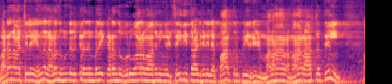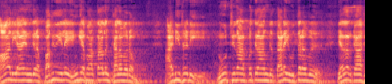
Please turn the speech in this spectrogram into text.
வடநாட்டிலே என்ன நடந்து கொண்டிருக்கிறது என்பதை கடந்த ஒரு வாரமாக நீங்கள் செய்தித்தாள்களிலே பார்த்திருப்பீர்கள். மகா மகாராஷ்டிரத்தில் ஆலியா என்கிற பகுதியிலே எங்கே பார்த்தாலும் கலவரம். அடிதடி நூற்றி நாற்பத்தி நான்கு தடை உத்தரவு. எதற்காக?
